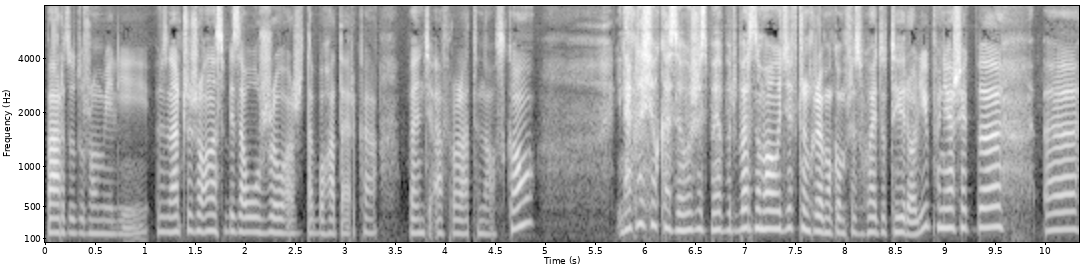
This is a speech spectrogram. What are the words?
bardzo dużą mieli, znaczy, że ona sobie założyła, że ta bohaterka będzie afrolatynoską i nagle się okazało, że jest bardzo mało dziewczyn, które mogą przesłuchać do tej roli, ponieważ jakby e,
